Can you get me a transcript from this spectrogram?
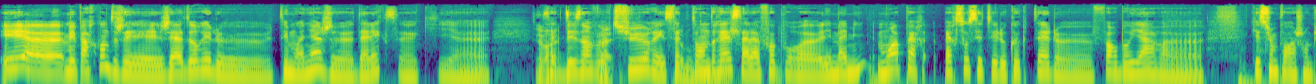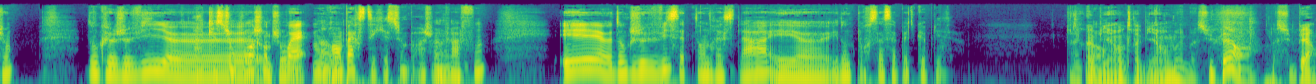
Et euh, mais par contre, j'ai j'ai adoré le témoignage d'Alex euh, qui euh, cette désinvolture et cette bon tendresse à la fois pour euh, les mamies. Moi, per- perso, c'était le cocktail euh, Fort Boyard, euh, question pour un champion. Donc je vis. euh, Ah, Question pour un champion, Ouais, mon Ah grand-père c'était question pour un champion ouais. à fond. Et donc je vis cette tendresse là et, euh, et donc pour ça, ça peut être que plaisir. Très bien, très bien. Ouais, bah, super. Ah, super.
